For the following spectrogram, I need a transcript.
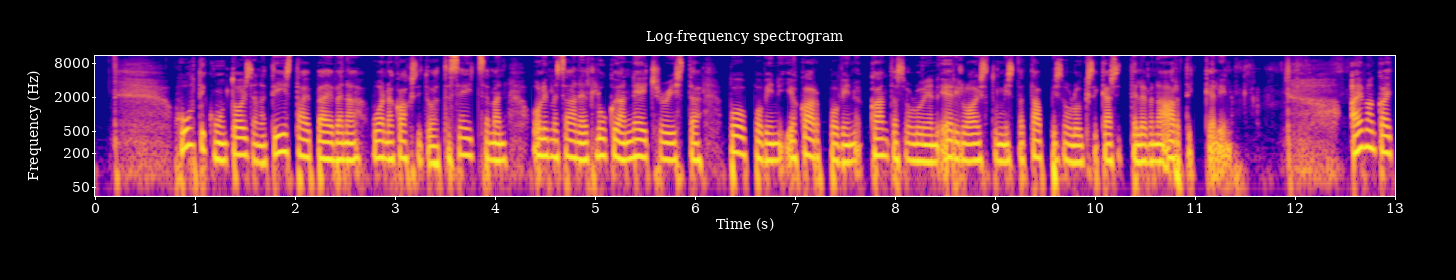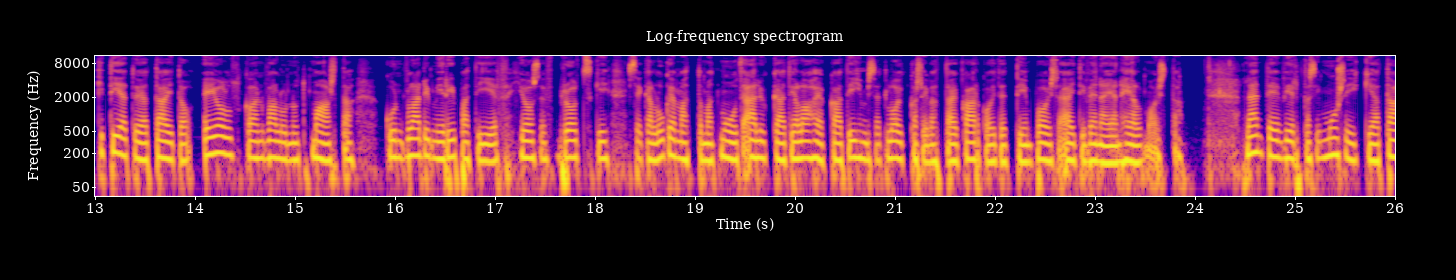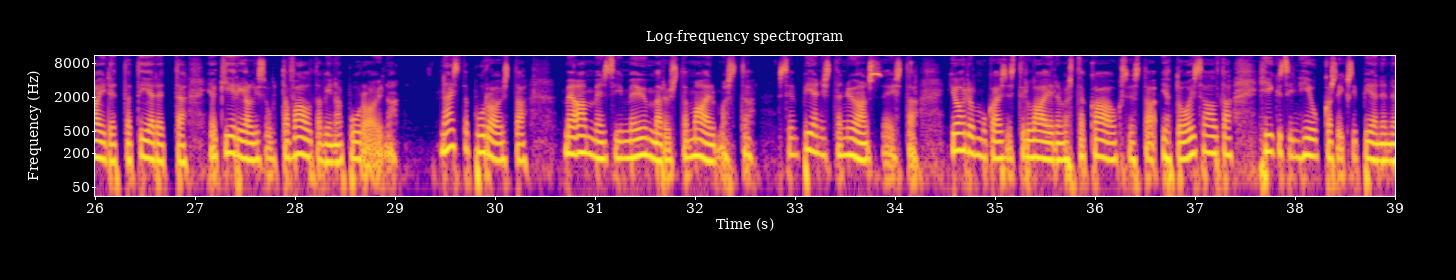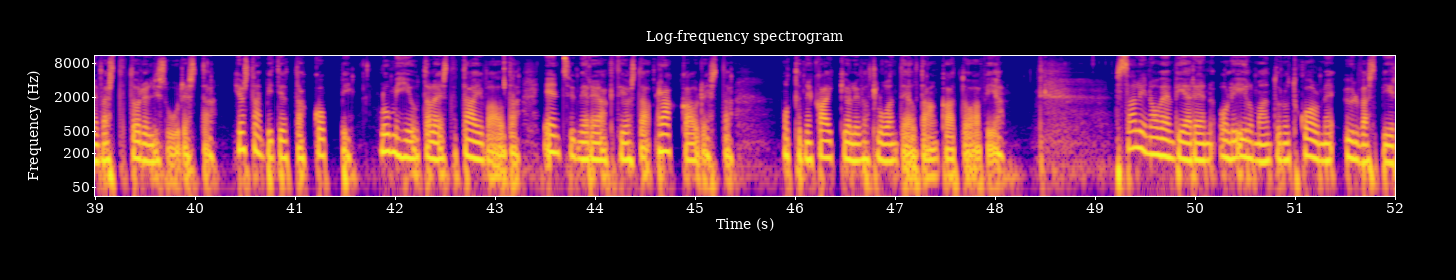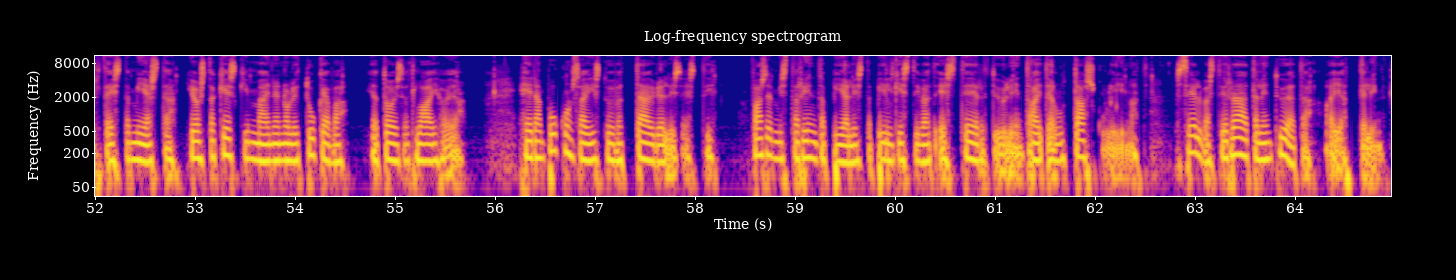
Huhtikuun toisena tiistaipäivänä vuonna 2007 olimme saaneet lukea Natureista Popovin ja Karpovin kantasolujen erilaistumista tappisoluiksi käsittelevänä artikkelin. Aivan kaikki tieto ja taito ei ollutkaan valunut maasta, kun Vladimir Ipatiev, Josef Brodski sekä lukemattomat muut älykkäät ja lahjakkaat ihmiset loikkasivat tai karkoitettiin pois äiti Venäjän helmoista. Länteen virtasi musiikkia, taidetta, tiedettä ja kirjallisuutta valtavina puroina – Näistä puroista me ammensimme ymmärrystä maailmasta, sen pienistä nyansseista, johdonmukaisesti laajenevasta kaauksesta ja toisaalta Higgsin hiukkasiksi pienenevästä todellisuudesta. Jostain piti ottaa koppi lumihiutaleesta taivaalta, entsymireaktiosta, rakkaudesta, mutta ne kaikki olivat luonteeltaan katoavia. Salin oven viereen oli ilmaantunut kolme ylväspiirteistä miestä, joista keskimmäinen oli tukeva ja toiset laihoja. Heidän pukunsa istuivat täydellisesti, Vasemmista rintapielistä pilkistivät Ester-tyyliin taitellut taskuliinat. Selvästi räätälin työtä, ajattelin.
